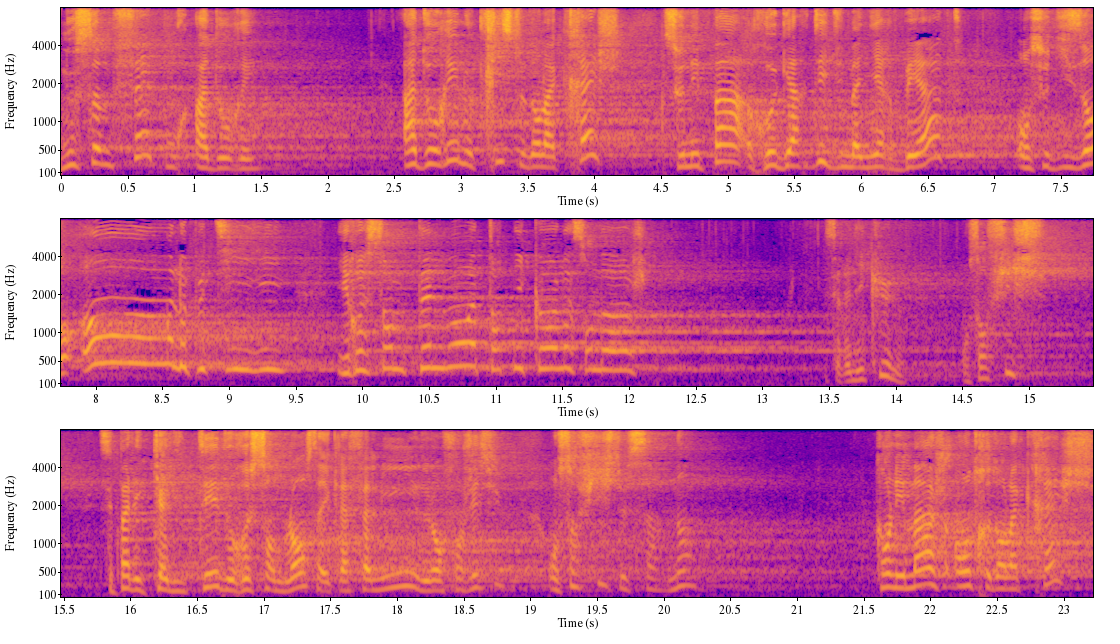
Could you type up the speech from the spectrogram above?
nous sommes faits pour adorer. Adorer le Christ dans la crèche, ce n'est pas regarder d'une manière béate en se disant Oh, le petit, il ressemble tellement à Tante Nicole à son âge. C'est ridicule, on s'en fiche. Ce n'est pas les qualités de ressemblance avec la famille de l'enfant Jésus. On s'en fiche de ça, non. Quand les mages entrent dans la crèche,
